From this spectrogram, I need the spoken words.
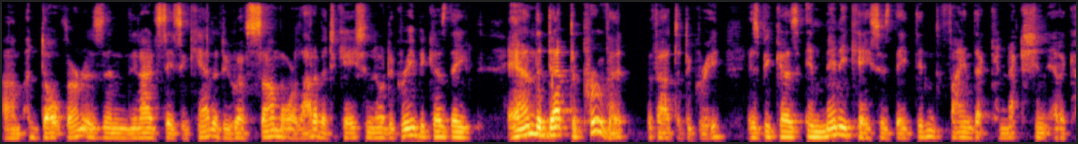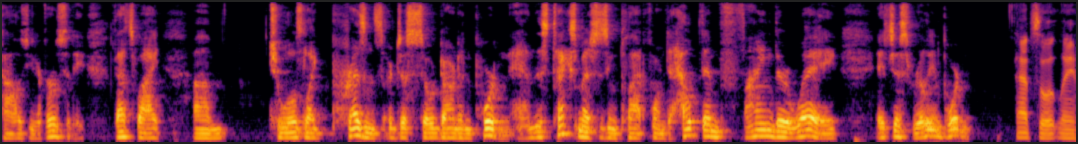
um, adult learners in the United States and Canada who have some or a lot of education, no degree, because they and the debt to prove it without the degree is because in many cases they didn't find that connection at a college university. That's why um, tools like Presence are just so darn important, and this text messaging platform to help them find their way is just really important. Absolutely.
